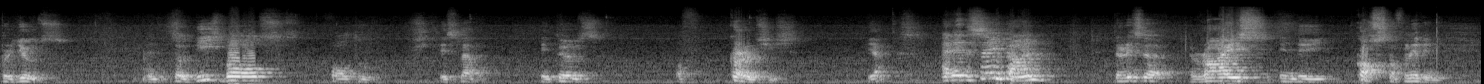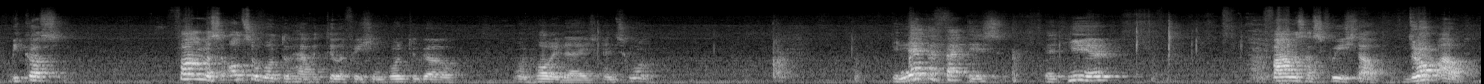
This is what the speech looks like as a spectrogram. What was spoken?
produce. And so these balls fall to this level in terms of currencies. Yeah? And at the same time, there is a rise in the cost of living because farmers also want to have a television, want to go on holidays and so on. The net effect is that here farmers are squeezed out, drop out.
